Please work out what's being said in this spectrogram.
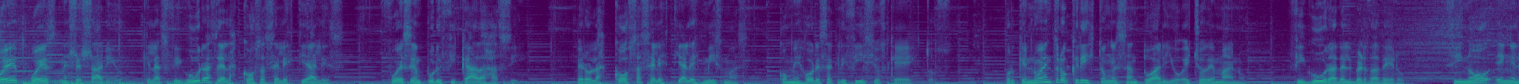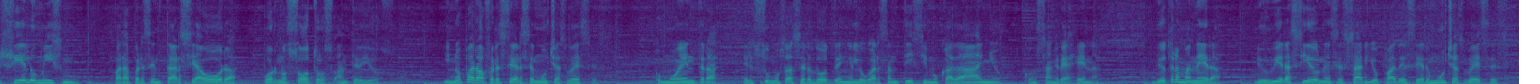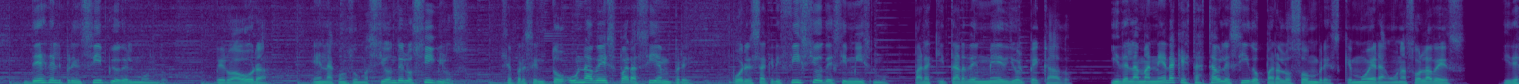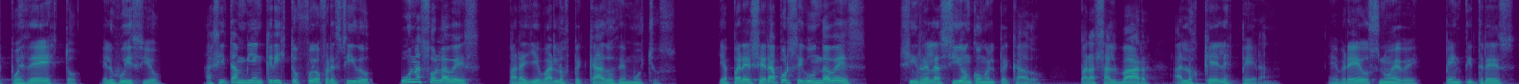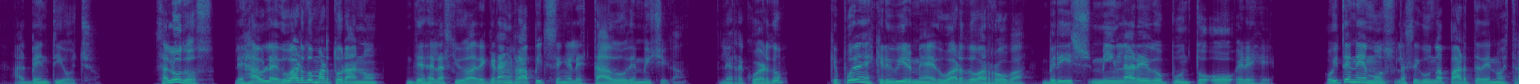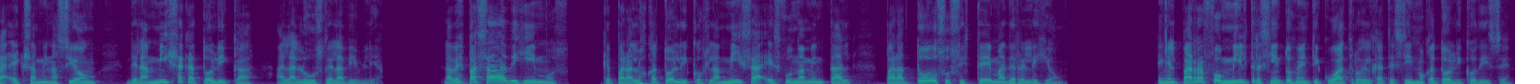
Fue pues necesario que las figuras de las cosas celestiales fuesen purificadas así, pero las cosas celestiales mismas con mejores sacrificios que estos. Porque no entró Cristo en el santuario hecho de mano, figura del verdadero, sino en el cielo mismo, para presentarse ahora por nosotros ante Dios, y no para ofrecerse muchas veces, como entra el sumo sacerdote en el lugar santísimo cada año con sangre ajena. De otra manera, le hubiera sido necesario padecer muchas veces desde el principio del mundo. Pero ahora, en la consumación de los siglos, se presentó una vez para siempre por el sacrificio de sí mismo para quitar de en medio el pecado. Y de la manera que está establecido para los hombres que mueran una sola vez, y después de esto el juicio, así también Cristo fue ofrecido una sola vez para llevar los pecados de muchos. Y aparecerá por segunda vez, sin relación con el pecado, para salvar a los que le esperan. Hebreos 9, 23 al 28. Saludos, les habla Eduardo Martorano desde la ciudad de Grand Rapids en el estado de Michigan. Les recuerdo que pueden escribirme a eduardo.bridgeminlaredo.org. Hoy tenemos la segunda parte de nuestra examinación de la misa católica a la luz de la Biblia. La vez pasada dijimos que para los católicos la misa es fundamental para todo su sistema de religión. En el párrafo 1324 del Catecismo Católico dice,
